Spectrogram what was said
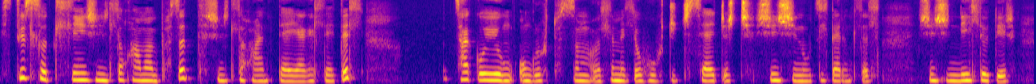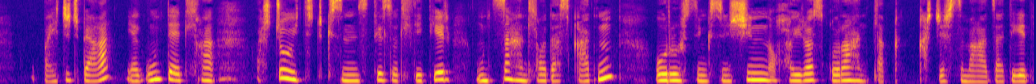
сэтгэл судлалын шинжилгээ ухаан маань бусад шинжилгээ ухаантай яг л адил цаг үеийн өнгөрөх тусам улам илүү хөгжиж сайжирч шин шин үзэл баримтлал шин шин нийлүүдээр баяжиж байгаа. Яг үүнтэй адилхан орчин үед ч гэсэн сэтгэл судлал эдгээр үндсэн хандлагуудаас гадна өөр өөрсөн гэсэн шин 2-оос 3 хандлага гарч ирсэн байгаа. За тэгээд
